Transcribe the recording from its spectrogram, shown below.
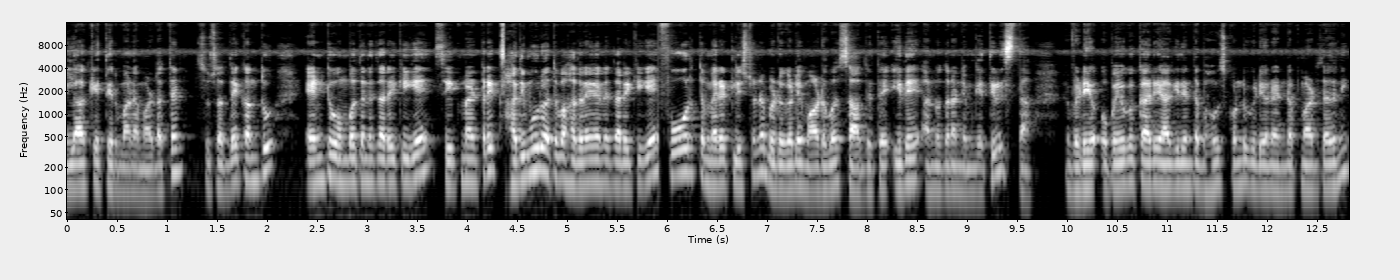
ಇಲಾಖೆ ತೀರ್ಮಾನ ಮಾಡುತ್ತೆ. ಸೊ ಸದ್ಯಕ್ಕಂತೂ ಎಂಟು ಒಂಬತ್ತನೇ ತಾರೀಕಿಗೆ ಸೀಟ್ ಮ್ಯಾಟ್ರಿಕ್ಸ್ ಹದಿಮೂರು ಅಥವಾ ಹದಿನೈದನೇ ತಾರೀಕಿಗೆ ಫೋರ್ತ್ ಮೆರಿಟ್ ಲಿಸ್ಟ್ ಅನ್ನು ಬಿಡುಗಡೆ ಮಾಡುವ ಸಾಧ್ಯತೆ ಇದೆ ಅನ್ನೋದನ್ನ ನಿಮಗೆ ತಿಳಿಸ್ತಾ ವಿಡಿಯೋ ಉಪಯೋಗಕಾರಿಯಾಗಿದೆ ಅಂತ ಭಾವಿಸ್ಕೊಂಡು ವಿಡಿಯೋನ ಎಂಡಪ್ ಮಾಡ್ತಾ ಇದ್ದೀನಿ.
